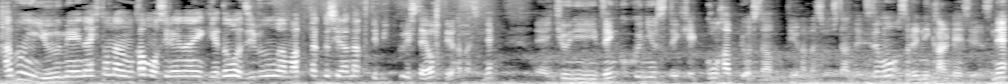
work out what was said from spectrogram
多分有名な人なのかもしれないけど、自分は全く知らなくてびっくりしたよっていう話ね。えー、急に全国ニュースで結婚発表したっていう話をしたんですけども、それに関連してですね。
